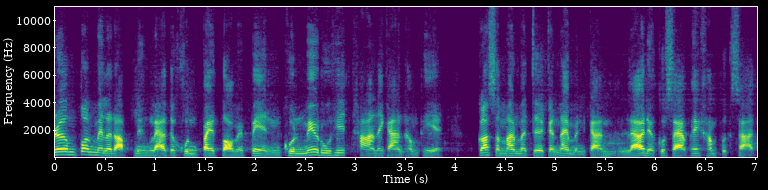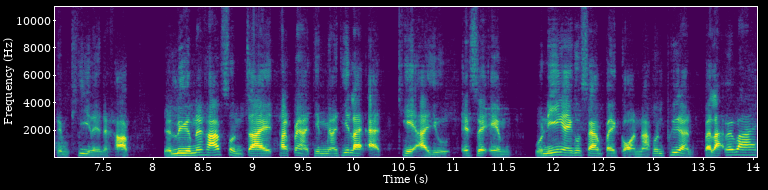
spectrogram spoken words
เริ่มต้นในระดับหนึ่งแล้ว แต่คุณไปต่อไม่เป็น คุณไม่รู้ทิศทางในการทำเพจ ก็สามารถมาเจอกันได้เหมือนกัน แล้วเดี๋ยวกูแซมให้คำปรึกษาเต็มที่เลยนะครับ อย่าลืมนะครับ สนใจทักไปหาทีมงานที่ไลน์แอด kiu sm วันนี้ไงกูแซมไปก่อนนะเพื่อนๆ ไปละ บ๊ายบาย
